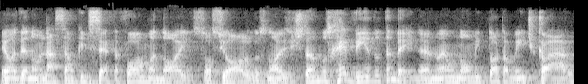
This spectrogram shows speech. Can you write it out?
É uma denominação que, de certa forma, nós, sociólogos, nós estamos revendo também, né? não é um nome totalmente claro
